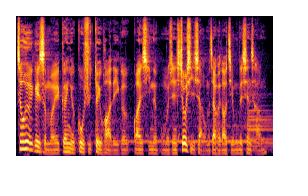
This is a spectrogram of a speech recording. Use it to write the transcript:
这会有一个什么跟一个过去对话的一个关系呢？我们先休息一下，我们再回到节目的现场。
